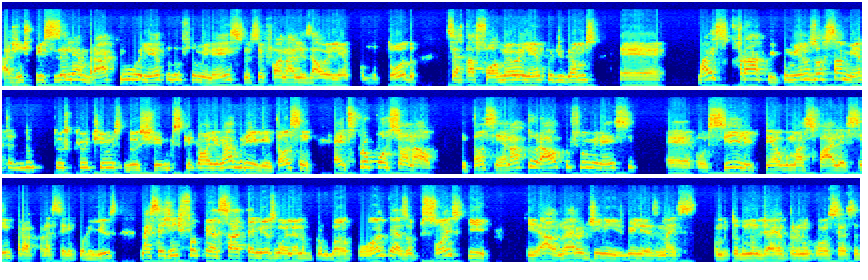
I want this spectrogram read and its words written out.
a gente precisa lembrar que o elenco do Fluminense, se você for analisar o elenco como um todo, de certa forma é o elenco, digamos, é, mais fraco e com menos orçamento do, dos, que o times, dos times que estão ali na briga. Então, assim, é desproporcional. Então, assim, é natural que o Fluminense é, oscile, que tem algumas falhas, sim, para serem corrigidas. Mas se a gente for pensar até mesmo olhando para o banco ontem, as opções que, que. Ah, não era o Diniz, beleza, mas como todo mundo já entrou num consenso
